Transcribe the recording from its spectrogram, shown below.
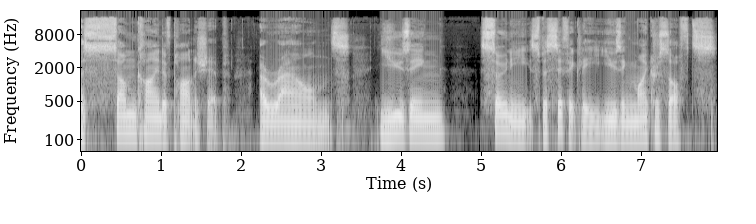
a, some kind of partnership around using Sony specifically using Microsoft's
